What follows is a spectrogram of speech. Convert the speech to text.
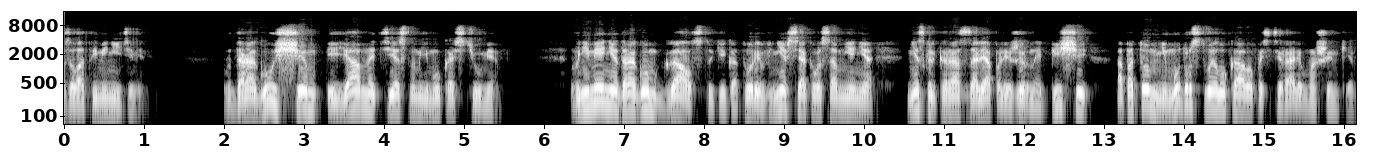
золотыми нитями, в дорогущем и явно тесном ему костюме, в не менее дорогом галстуке, который, вне всякого сомнения, несколько раз заляпали жирной пищей, а потом, не мудрствуя лукаво, постирали в машинке.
